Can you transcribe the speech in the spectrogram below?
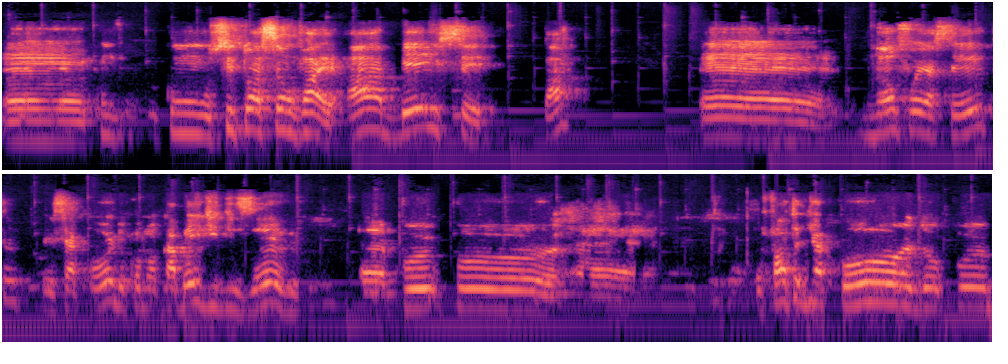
é, com, com, situação, vai, A, B e C, tá? É, não foi aceito esse acordo, como eu acabei de dizer, é, por, por, é, por, falta de acordo, por,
